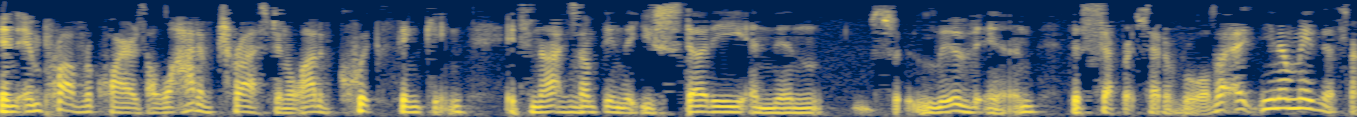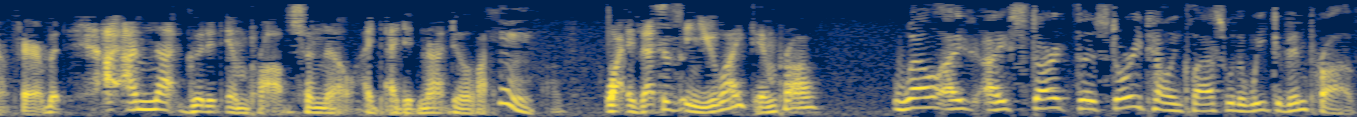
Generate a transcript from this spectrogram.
And improv requires a lot of trust and a lot of quick thinking. It's not mm-hmm. something that you study and then live in this separate set of rules. I, you know, maybe that's not fair, but I, I'm not good at improv, so no, I, I did not do a lot of hmm. improv. Why is that something you liked? Improv? Well, I I start the storytelling class with a week of improv.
